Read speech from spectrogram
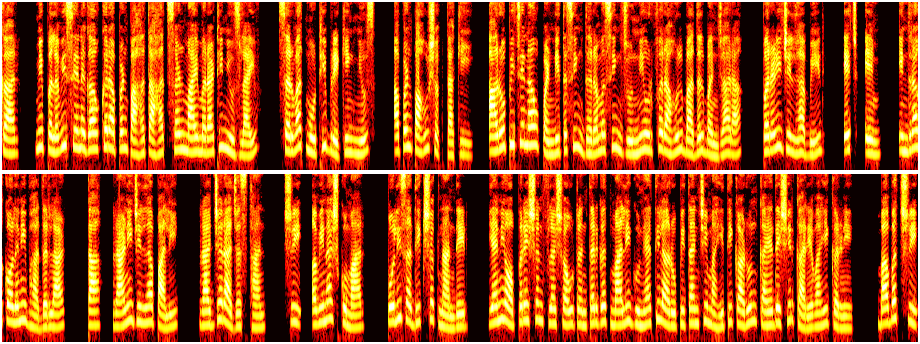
नमस्कार मी पलवी सेनगावकर आपण पाहत आहात सण माय मराठी न्यूज लाईव्ह. सर्वात मोठी ब्रेकिंग न्यूज आपण पाहू शकता की आरोपीचे नाव पंडितसिंग धरमसिंग जुन्नी उर्फ राहुल बादल बंजारा परळी जिल्हा Beed H M Indira colony Bhadarlad ता राणी जिल्हा पाली राज्य राजस्थान श्री अविनाश कुमार पोलीस अधीक्षक नांदेड यांनी ऑपरेशन फ्लश आऊट अंतर्गत माली गुन्ह्यातील आरोपितांची माहिती काढून कायदेशीर कार्यवाही करणे. बाबत श्री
